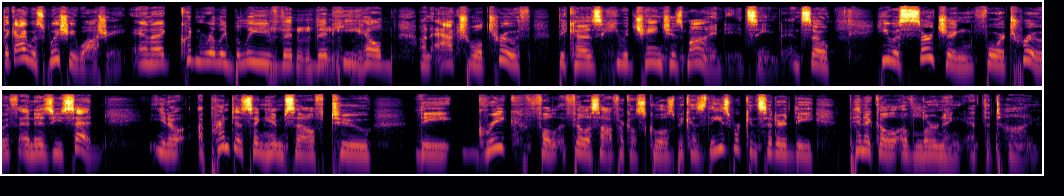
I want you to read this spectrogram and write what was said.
the guy was wishy-washy and I couldn't really believe that that he held an actual truth because he would change his mind, it seemed. And so he was searching for truth and as you said, you know, apprenticing himself to the Greek philosophical schools because these were considered the pinnacle of learning at the time.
